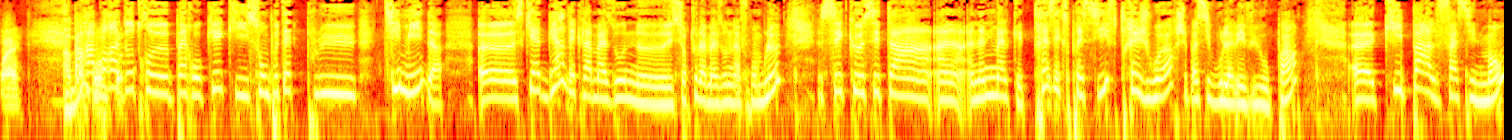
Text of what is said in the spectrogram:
Ouais. Ah Par bon rapport à d'autres perroquets qui sont peut-être plus timides, euh, ce qui est bien avec l'Amazone euh, et surtout l'Amazone à front bleu, c'est que c'est un, un, un animal qui est très expressif, très joueur. Je sais pas si vous l'avez vu ou pas, euh, qui parle facilement.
